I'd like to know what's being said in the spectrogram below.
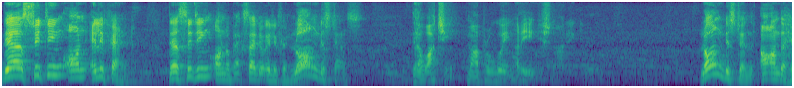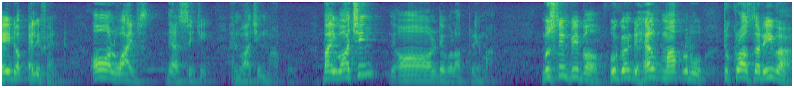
They are sitting on elephant. They are sitting on the backside of elephant, long distance. They are watching Mahaprabhu going, Hare Krishna, Long distance on the head of elephant. All wives, they are sitting and watching Mahaprabhu. By watching, they all develop prema. Muslim people who are going to help Mahaprabhu to cross the river,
